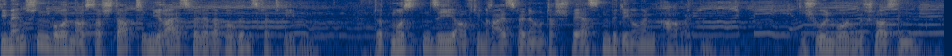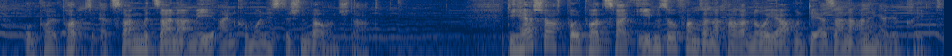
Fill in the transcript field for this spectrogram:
Die Menschen wurden aus der Stadt in die Reisfelder der Provinz vertrieben. Dort mussten sie auf den Reisfeldern unter schwersten Bedingungen arbeiten. Die Schulen wurden geschlossen und Pol Pot erzwang mit seiner Armee einen kommunistischen Bauernstaat. Die Herrschaft Pol Pots war ebenso von seiner Paranoia und der seiner Anhänger geprägt.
